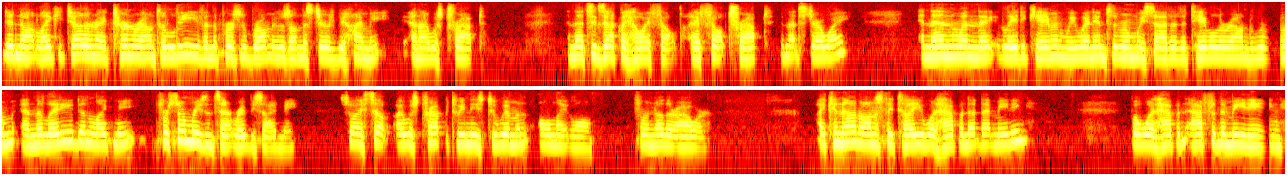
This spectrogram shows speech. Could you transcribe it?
did not like each other. And I turned around to leave, and the person who brought me was on the stairs behind me, and I was trapped. And that's exactly how I felt. I felt trapped in that stairway And then when the lady came and we went into the room, we sat at a table around the room, and the lady didn't like me for some reason sat right beside me. So I I was trapped between these two women all night long for another hour. I cannot honestly tell you what happened at that meeting, but what happened after the meeting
